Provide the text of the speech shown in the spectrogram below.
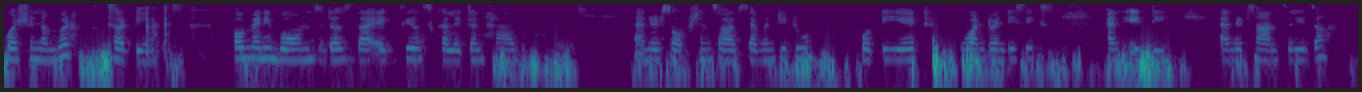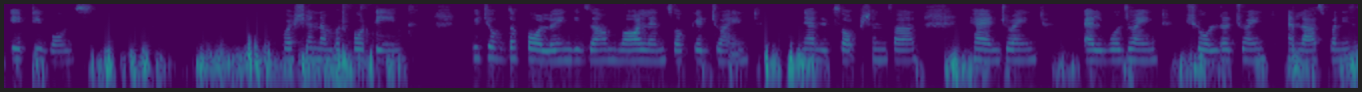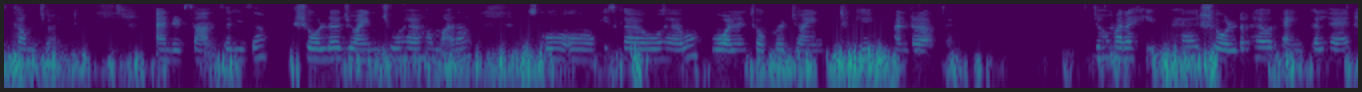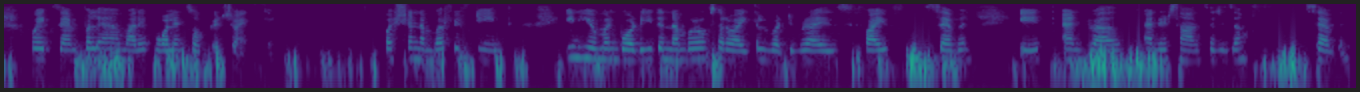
Question number 13. How many bones does the axial skeleton have? And its options are 72, 48, 126 and 80 and its answer is a 80 bones. Question number 14. Which of the following is a wall and socket joint? And its options are hand joint, elbow joint, shoulder joint, and last one is thumb joint. And its answer is a shoulder joint जो है हमारा उसको किसका है वो है वो wall and socket joint के अंडर आता है जो हमारा हिप है शोल्डर है और एंकल है वो एग्ज़ाम्पल है हमारे वॉल एंड सॉकेट जॉइंट के 15. In human body, the number of cervical vertebrae is 5, 7, 8 and 12 and its answer is a 7.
